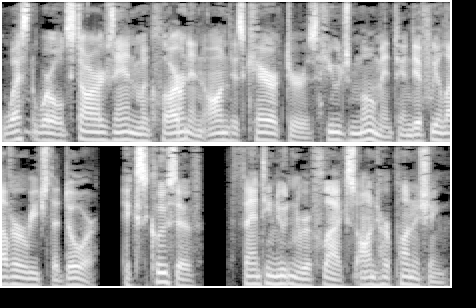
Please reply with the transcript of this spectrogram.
Westworld stars Anne McLaren on his character's huge moment and if we'll ever reach the door. Exclusive, Thandie Newton reflects on her punishing,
